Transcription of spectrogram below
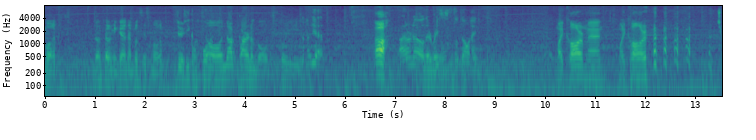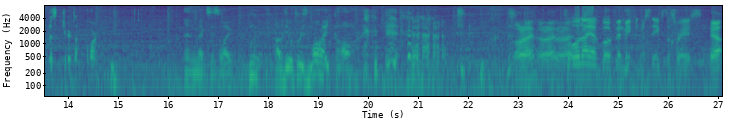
morphed. Don't tell me Garnables is morphed. Dude, he got. No, not Garnables, please. Not yet. Ah, I don't know. Their race is still going. My car, man. My car. Judas secured top four. And Max is like, hmm, RDO2 is my car. alright, alright, So alright. Old and I have both been making mistakes this race. Yeah,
